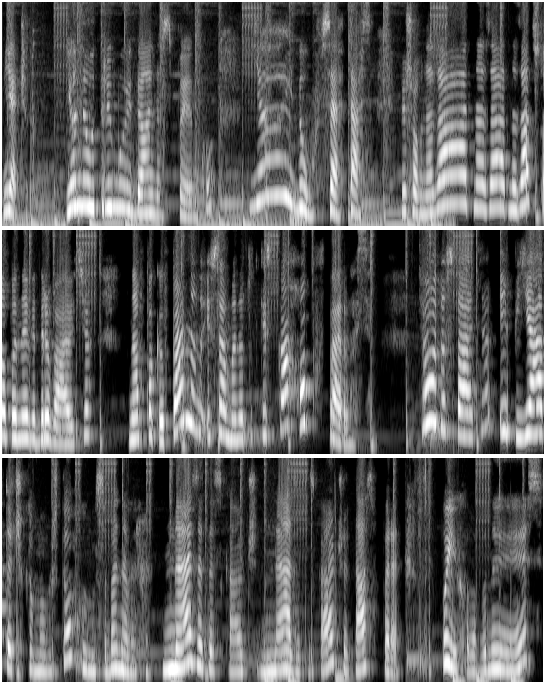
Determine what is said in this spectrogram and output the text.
М'ячик. Я не утримую ідеально спинку. Я йду. Все, таз. Пішов назад, назад, назад, стопи не відриваються. Навпаки, впевнено, і все, в мене тут кістка, хоп, вперлася. Цього достатньо. І п'яточками виштовхуємо себе наверх. Не затискаючи, не затискаючи таз вперед. Поїхали вниз.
